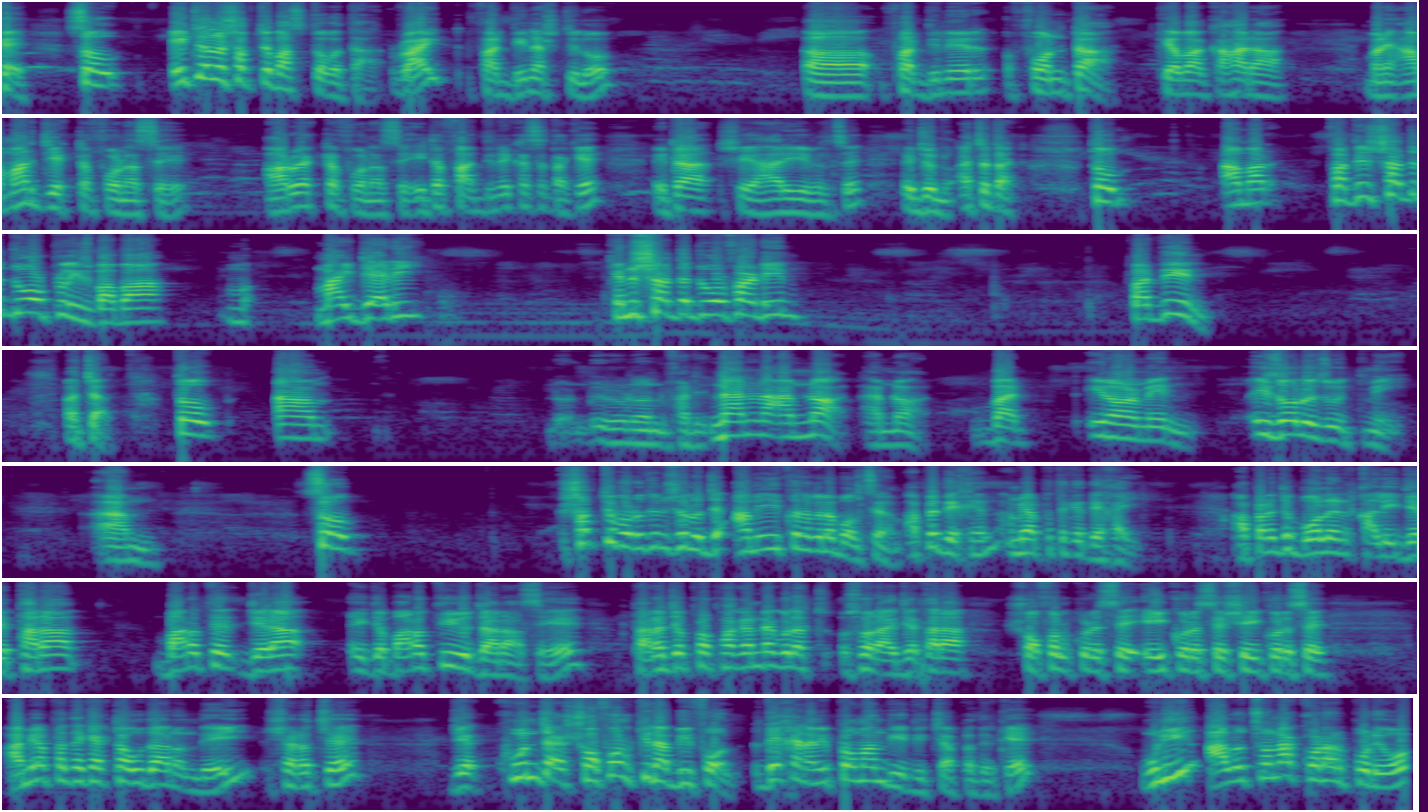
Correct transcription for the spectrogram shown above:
okay so এটা হলো সবচেয়ে বাস্তবতা রাইট ফারদিন আসছিল ফারদিনের ফোনটা কেবা কাহারা মানে আমার যে একটা ফোন আছে আরও একটা ফোন আছে এটা ফারদিনের কাছে থাকে এটা সে হারিয়ে ফেলছে এর জন্য আচ্ছা দেখ তো আমার Fardin shut the door please বাবা my daddy can you shut the door Fardin Fardin আচ্ছা তো no, no, I'm not. I'm not. But you know what I mean? He's always with me. Um, so, সবচেয়ে বড় জিনিস হলো যে আমি এই কথাগুলো বলছিলাম। আপনি দেখেন, আমি আপনাদেরকে দেখাই। আপনারা যে বলেন খালি যে তারা ভারতের যারা, এই যে ভারতীয় যারা আছে, তারা যে প্রপাগান্ডাগুলো ছড়ায়, যে তারা সফল করেছে, এই করেছে, সেই করেছে, আমি আপনাদেরকে একটা উদাহরণ দেই, সেটা হচ্ছে যে কোন যায় সফল কিনা বিফল। দেখেন, আমি প্রমাণ দিয়ে দিচ্ছি আপনাদেরকে। উনি আলোচনা করার পরেও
